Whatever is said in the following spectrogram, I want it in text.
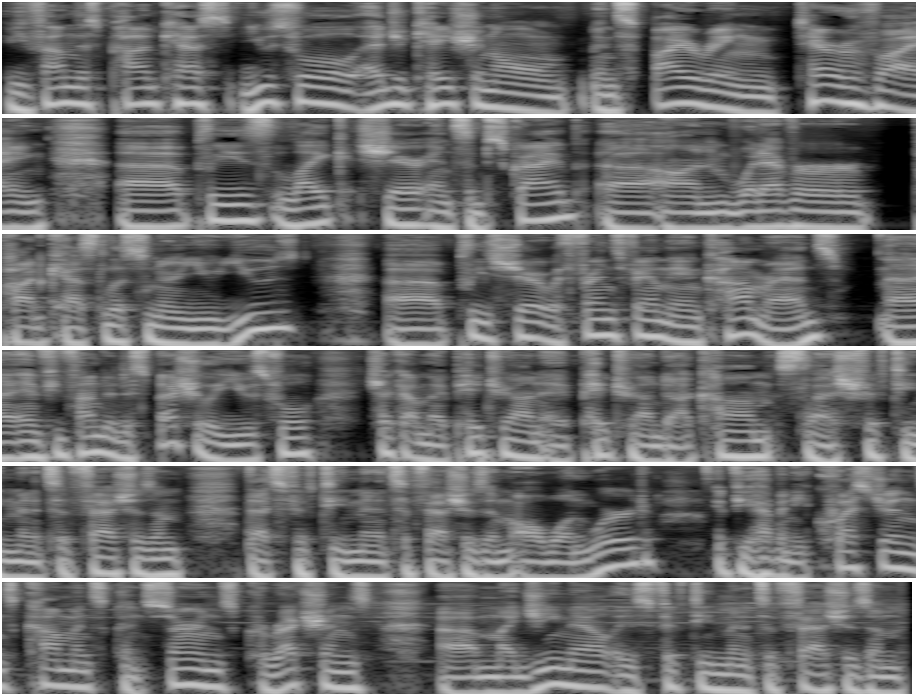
If you found this podcast useful, educational, inspiring, terrifying, uh, please like, share, and subscribe uh, on whatever podcast listener you used. Uh, please share it with friends, family, and comrades. Uh, and if you found it especially useful, check out my Patreon at patreon.com slash 15 minutes of fascism. That's 15 minutes of fascism, all one word. If you have any questions, comments, concerns, corrections, uh, my Gmail is 15 minutes of fascism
